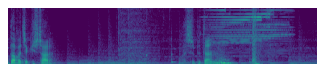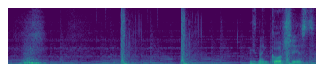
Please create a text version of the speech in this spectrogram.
No dawać jakiś czar. Chociażby ten. Nie najgorszy jest.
